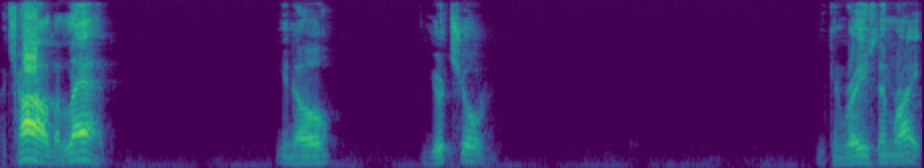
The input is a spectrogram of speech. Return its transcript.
a child, a lad. You know, your children. You can raise them right.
